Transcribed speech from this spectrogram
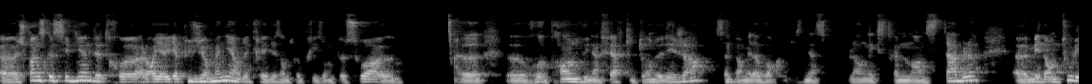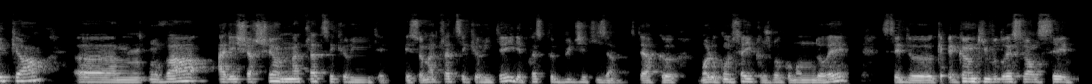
Euh, je pense que c'est bien d'être. Euh, alors, il y, a, plusieurs manières de créer des entreprises. On peut soit euh, reprendre une affaire qui tourne déjà, ça permet d'avoir un business plan extrêmement stable. mais dans tous les cas, euh, on va aller chercher un matelas de sécurité. Et ce matelas de sécurité, il est presque budgétisable. C'est-à-dire que moi, le conseil que je recommanderais, c'est de quelqu'un qui voudrait se lancer.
